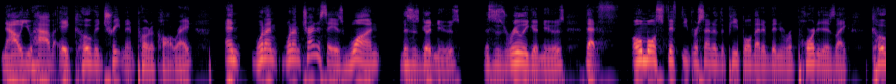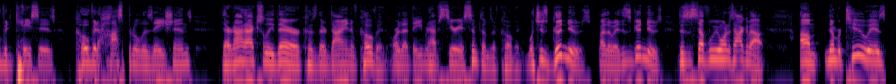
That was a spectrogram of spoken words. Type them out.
now you have a COVID treatment protocol, right? And what I'm what I'm trying to say is one, this is good news. This is really good news that almost 50% of the people that have been reported as like COVID cases, COVID hospitalizations, they're not actually there because they're dying of COVID or that they even have serious symptoms of COVID, which is good news, by the way. This is good news. This is stuff we want to talk about. Um, number two is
